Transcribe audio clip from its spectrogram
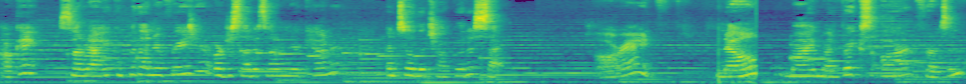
Okay, so now you can put that in your freezer or just let it sit on your counter until the chocolate is set. Alright, now my mud bricks are frozen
